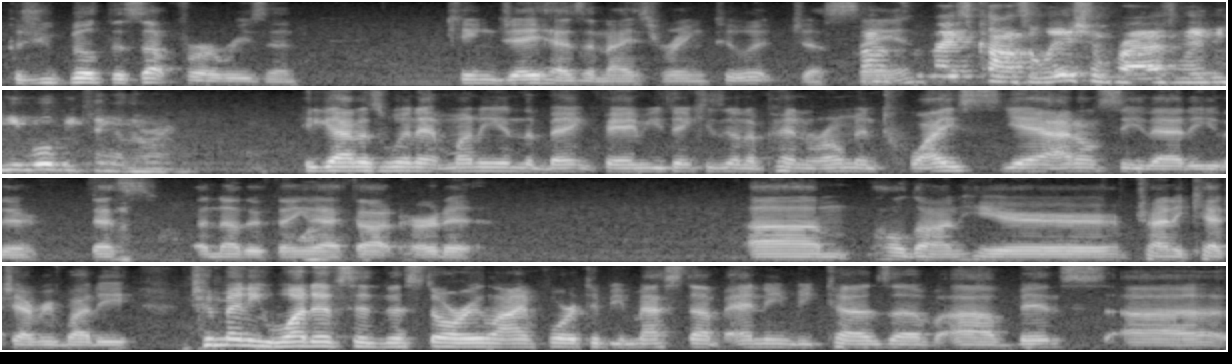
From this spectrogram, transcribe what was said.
because you built this up for a reason. King J has a nice ring to it. Just saying. Nice consolation prize. Maybe he will be king of the ring. He got his win at Money in the Bank, fam. You think he's gonna pin Roman twice? Yeah, I don't see that either. That's another thing that I thought hurt it. Um, hold on here. I'm trying to catch everybody. Too many what ifs in the storyline for it to be messed up ending because of uh, Vince uh,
